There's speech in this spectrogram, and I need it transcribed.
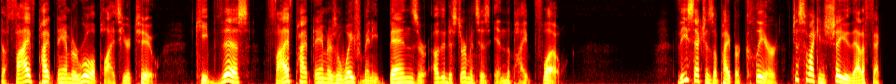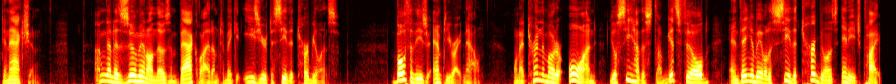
the 5 pipe diameter rule applies here too. Keep this 5 pipe diameters away from any bends or other disturbances in the pipe flow. These sections of pipe are clear just so I can show you that effect in action. I'm going to zoom in on those and backlight them to make it easier to see the turbulence. Both of these are empty right now. When I turn the motor on, you'll see how the stub gets filled, and then you'll be able to see the turbulence in each pipe.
